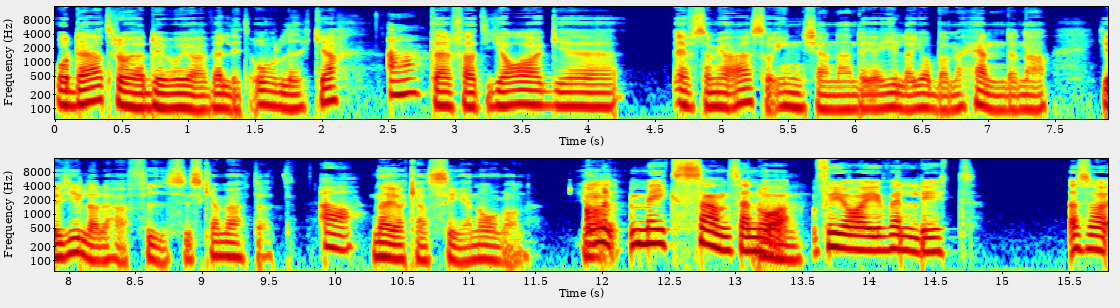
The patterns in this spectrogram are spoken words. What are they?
Och där tror jag du och jag är väldigt olika. Ja. Därför att jag, eh, eftersom jag är så inkännande, jag gillar att jobba med händerna. Jag gillar det här fysiska mötet. Ja. När jag kan se någon. Ja, Jag, men makes sense ändå. Mm. För jag är ju väldigt... Alltså,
